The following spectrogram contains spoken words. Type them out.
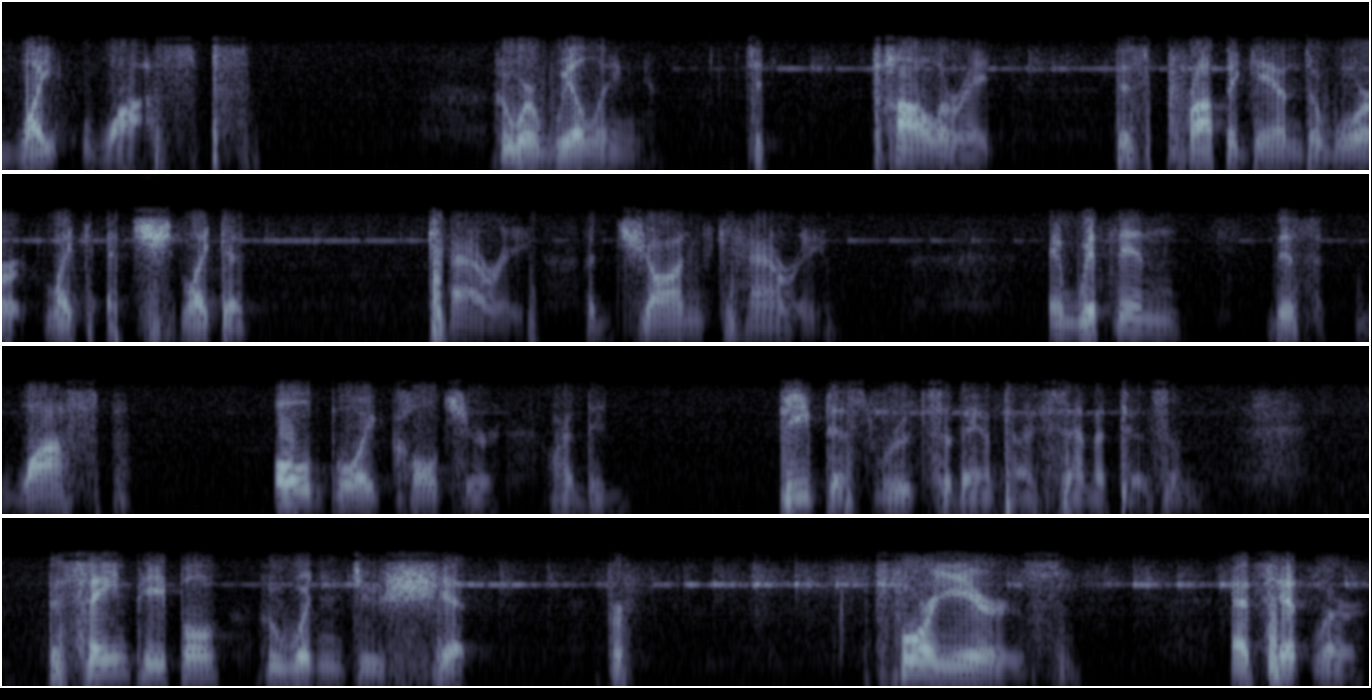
white wasps who are willing to tolerate this propaganda war like a like a Kerry, a John Kerry. And within this WASP old boy culture are the deepest roots of anti Semitism. The same people who wouldn't do shit for four years as Hitler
